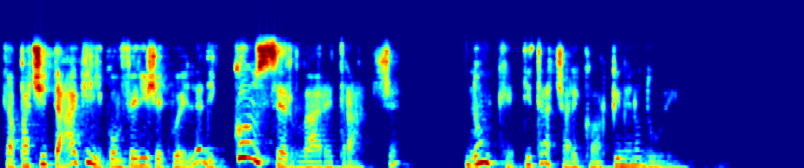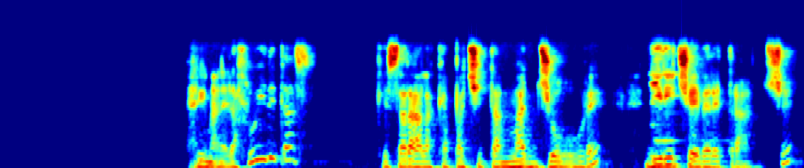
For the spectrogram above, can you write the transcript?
Capacità che gli conferisce quella di conservare tracce, nonché di tracciare corpi meno duri. Rimane la fluiditas, che sarà la capacità maggiore di ricevere tracce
